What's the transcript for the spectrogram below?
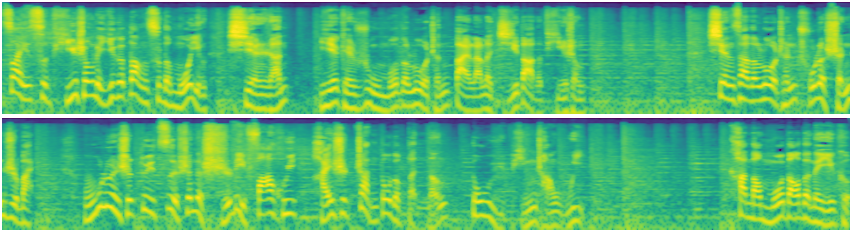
再次提升了一个档次的魔影，显然。也给入魔的洛尘带来了极大的提升。现在的洛尘除了神之外，无论是对自身的实力发挥，还是战斗的本能，都与平常无异。看到魔刀的那一刻，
